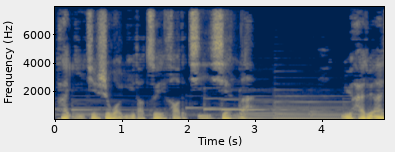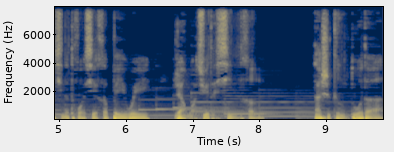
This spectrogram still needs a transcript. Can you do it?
他已经是我遇到最好的极限了。女孩对爱情的妥协和卑微，让我觉得心疼，但是更多的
